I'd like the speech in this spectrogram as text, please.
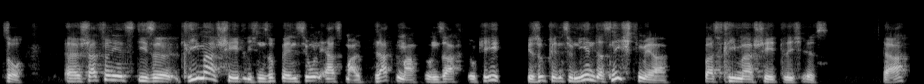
So, äh, statt man jetzt diese klimaschädlichen Subventionen erstmal platt macht und sagt, okay, wir subventionieren das nicht mehr, was klimaschädlich ist, ja,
